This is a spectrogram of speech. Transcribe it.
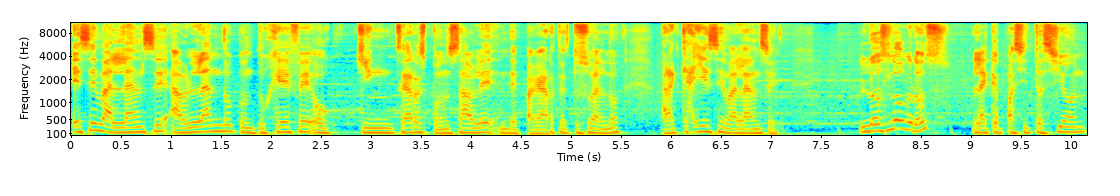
ese balance hablando con tu jefe o quien sea responsable de pagarte tu sueldo para que haya ese balance. Los logros, la capacitación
